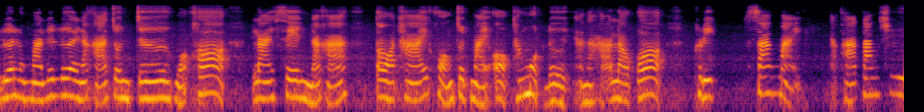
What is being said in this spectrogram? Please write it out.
เลื่อนลงมาเรื่อยๆนะคะ จนเจอหัวข้อลายเซ็นนะคะ ต่อท้ายของจดหมายออกทั้งหมดเลยนะคะ เราก็คลิกสร้างใหม่นะคะ ตั้งชื่อ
